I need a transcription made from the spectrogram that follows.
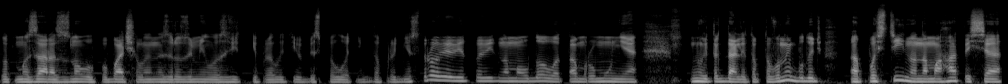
От ми зараз знову побачили незрозуміло, звідки прилетів безпілотник до Придністров'я, відповідно, Молдова, там Румунія, ну і так далі. Тобто вони будуть е, постійно намагатися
